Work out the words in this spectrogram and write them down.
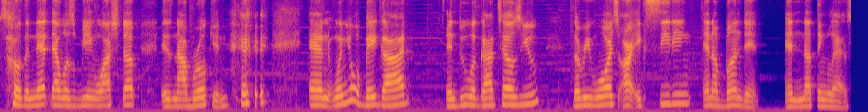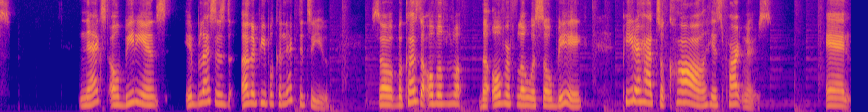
So the net that was being washed up is now broken. and when you obey God and do what God tells you, the rewards are exceeding and abundant and nothing less. Next, obedience it blesses other people connected to you. So because the overflow the overflow was so big, Peter had to call his partners. And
